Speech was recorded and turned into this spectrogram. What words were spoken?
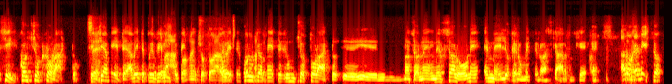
Sì, col ciottolato. Se Sì. avete, avete preferito mettere- ciottolato, avete voluto mettere un ciottolato eh, eh, non so, nel, nel salone, è meglio che non mettere la scala. Perché, eh. Allora adesso,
